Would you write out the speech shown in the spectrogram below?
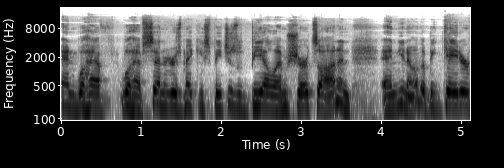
and we'll have we'll have senators making speeches with BLM shirts on, and and you know, there'll be Gator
